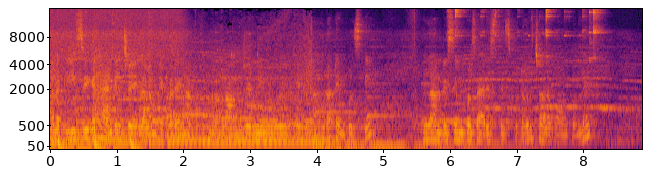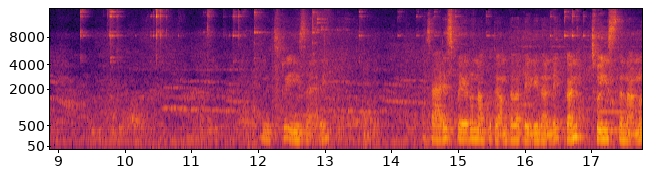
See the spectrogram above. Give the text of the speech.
మనకి ఈజీగా హ్యాండిల్ చేయగలం ఎక్కడైనా. మనం లాంగ్ జర్నీ వెళ్ళినా కూడా టెంపుల్స్కి ఇలాంటి సింపుల్ శారీస్ తీసుకుంటే కూడా చాలా బాగుంటుంది. నెక్స్ట్ ఈ శారీ. శారీస్ పేరు నాకు అంతగా తెలియదండి కానీ చూపిస్తున్నాను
